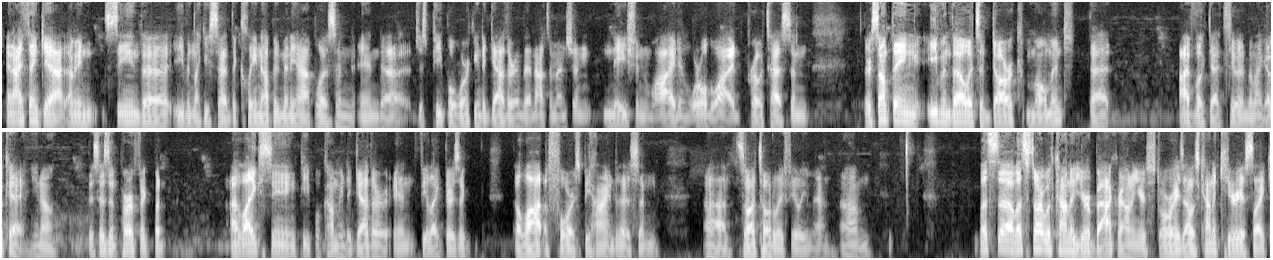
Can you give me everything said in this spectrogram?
and I think, yeah, I mean, seeing the even like you said, the cleanup in Minneapolis and and uh, just people working together, and then not to mention nationwide and worldwide protests, and there's something, even though it's a dark moment, that I've looked at too and been like, okay, you know, this isn't perfect, but I like seeing people coming together and feel like there's a a lot of force behind this, and uh, so I totally feel you, man. Um, let's uh let's start with kind of your background and your stories. I was kind of curious, like,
